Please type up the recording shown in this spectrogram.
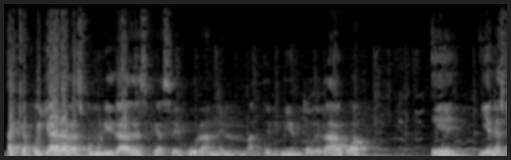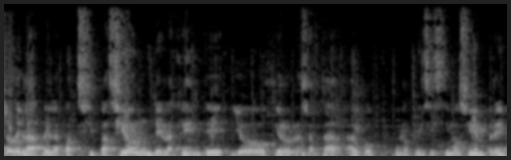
Hay que apoyar a las comunidades que aseguran el mantenimiento del agua. Eh, y en esto de la, de la participación de la gente, yo quiero resaltar algo en lo que insistimos siempre,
